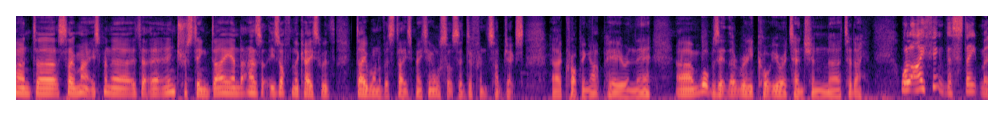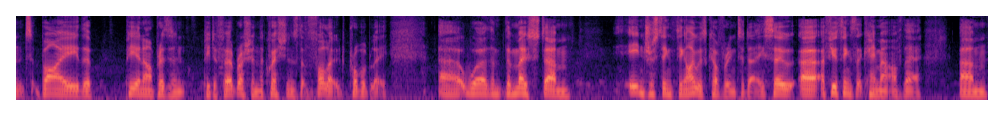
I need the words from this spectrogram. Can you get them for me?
And uh, so, Matt, it's been a, an interesting day, and as is often the case with day one of a States meeting, all sorts of different subjects uh, cropping up here and there. Um, what was it that really caught your attention uh, today? Well, I think the statement by the P&R president, Peter Ferbrache, and the questions that followed probably uh, were the, the most um, interesting thing I was covering today. So, uh, a few things that came out of there. Um,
